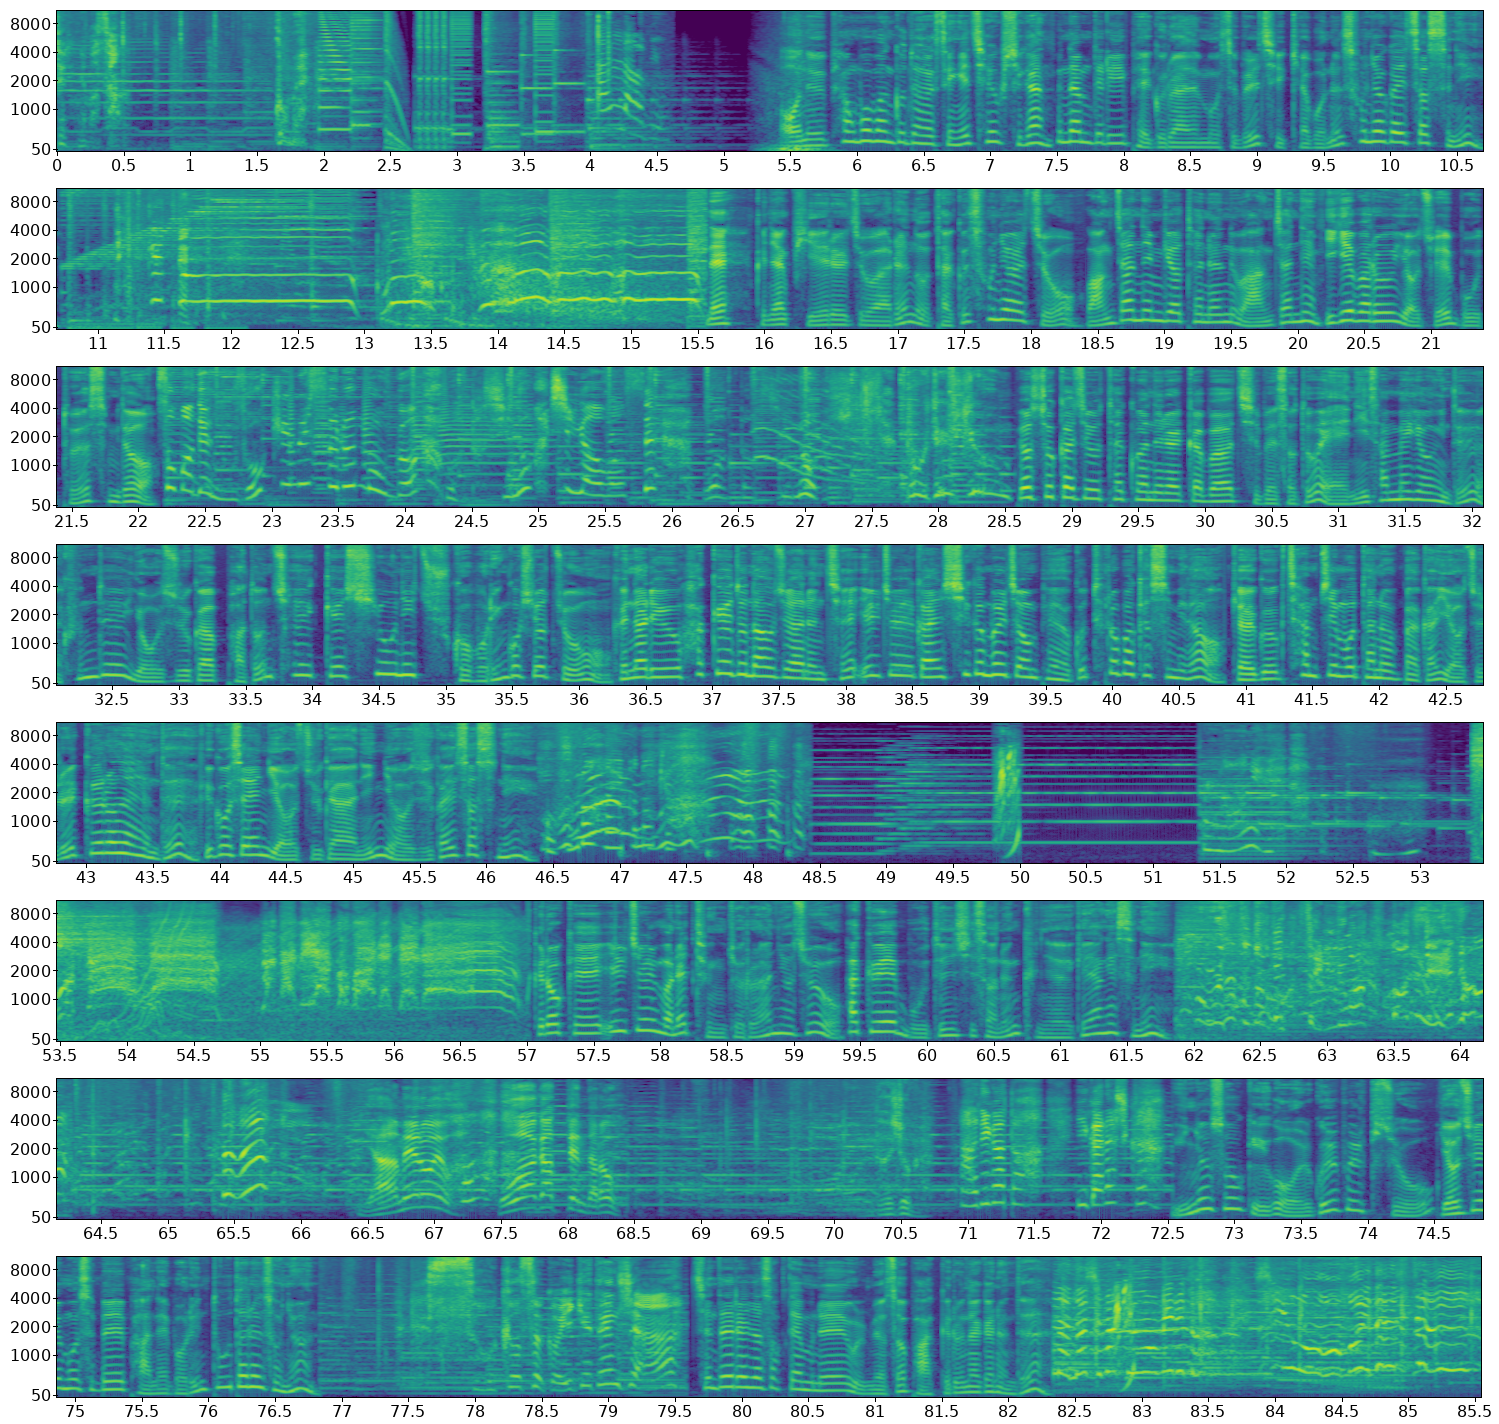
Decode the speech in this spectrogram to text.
セリネマさんごめん 어느 평범한 고등학생의 체육 시간 훈남들이 배구를 하는 모습을 지켜보는 소녀가 있었으니 네, 그냥 비애를 좋아하는 오타쿠 소녀였죠. 왕자님 곁에는 왕자님. 이게 바로 여주의 모토였습니다. そばで覗き見するの が私の幸せ私のポジション 뼛속까지 오타쿠 하느랄까봐 집에서도 애니 산매경인데 근데 여주가 파던 체액에 시온이 죽어버린 것이었죠. 그날 이후 학교에도 나오지 않은 채 일주일간 식음을 전폐하고 틀어박혔습니다. 결국 참지 못한 오빠가 여주를 끌어내는데 그곳엔 여주가 아닌 여주가 있었으니 그렇게 일주일 만에 등교를 한 여주 학교의 모든 시선은 그녀에게 향했으니 やめろよ怖がってんだろ大丈夫ありがとう五十嵐君 이 녀석 이거 얼굴 붉히죠 여주의 모습에 반해버린 또 다른 소년 そこそこいけてんじゃん 츤데레 녀석 때문에 울면서 밖으로 나가는데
